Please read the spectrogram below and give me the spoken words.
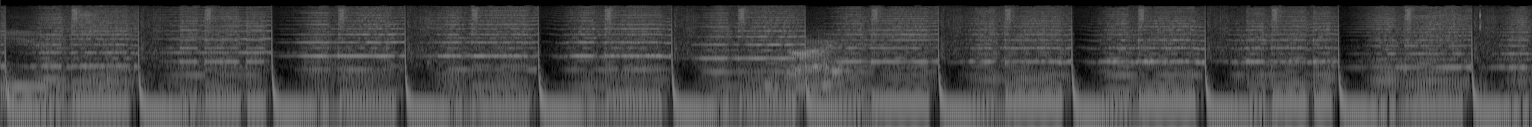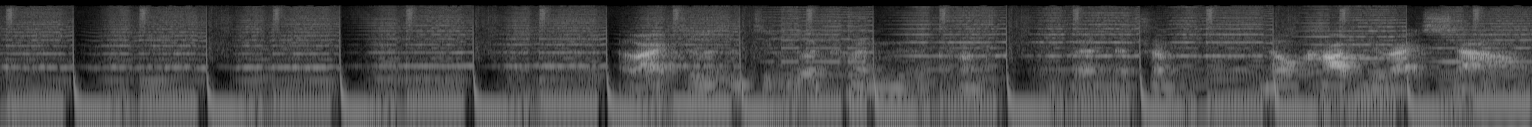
YouTube. I like to listen to electronic music from that from no copyright sound.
